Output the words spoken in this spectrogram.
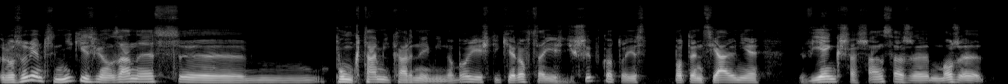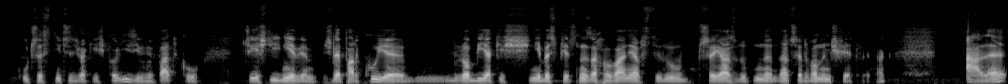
rozumiem czynniki związane z punktami karnymi, no bo jeśli kierowca jeździ szybko, to jest potencjalnie większa szansa, że może uczestniczyć w jakiejś kolizji, wypadku, czy jeśli, nie wiem, źle parkuje, robi jakieś niebezpieczne zachowania w stylu przejazdu na, czerwonym świetle, tak? Ale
